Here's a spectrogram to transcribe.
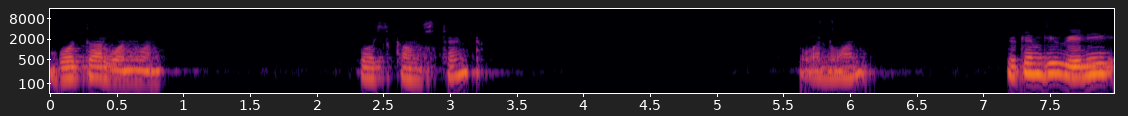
Both are 1 1 force constant? 1 1 you can give any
